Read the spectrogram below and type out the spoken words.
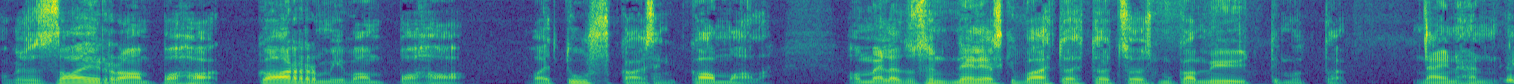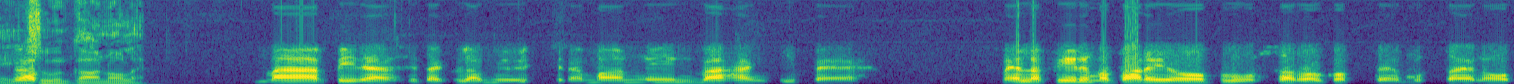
Onko se sairaan paha, karmivan paha vai tuskaisen kamala? On meillä tuossa nyt neljäskin vaihtoehto, että se olisi mukaan myytti, mutta näinhän ei mä, suinkaan ole. Mä pidän sitä kyllä myyttinä. Mä oon niin vähän kipeä. Meillä firma tarjoaa plussa-rokotteen, mutta en ole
